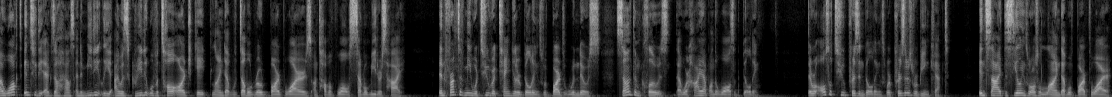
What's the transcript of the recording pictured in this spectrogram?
I walked into the exile house and immediately I was greeted with a tall arch gate lined up with double road barbed wires on top of walls several meters high. In front of me were two rectangular buildings with barbed windows, some of them closed, that were high up on the walls of the building. There were also two prison buildings where prisoners were being kept. Inside, the ceilings were also lined up with barbed wire.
